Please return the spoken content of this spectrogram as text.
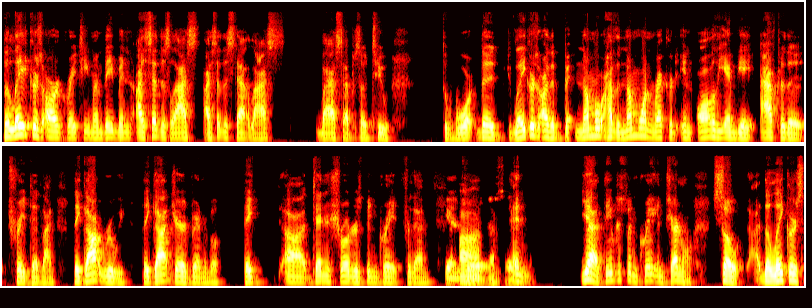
the Lakers are a great team, and they've been. I said this last. I said the stat last last episode too the war the Lakers are the number have the number one record in all the NBA after the trade deadline. They got Rui, they got Jarred Vanderbilt, they uh Dennis Schroeder has been great for them. Uh, and Yeah, they've just been great in general. So uh, the Lakers,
